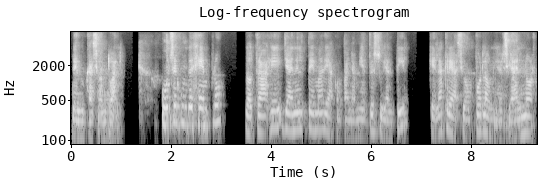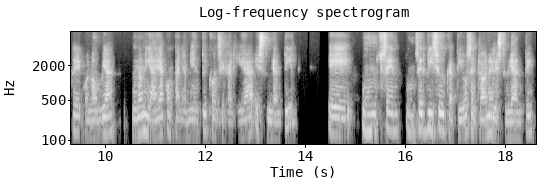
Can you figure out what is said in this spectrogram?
de educación dual. Un segundo ejemplo lo traje ya en el tema de acompañamiento estudiantil que es la creación por la Universidad del Norte de Colombia de una unidad de acompañamiento y consejería estudiantil, eh, un, un servicio educativo centrado en el estudiante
